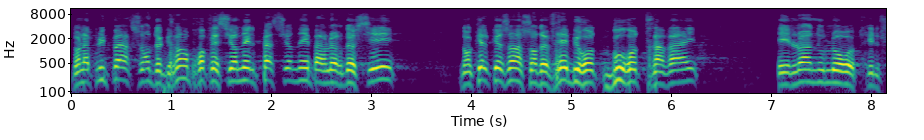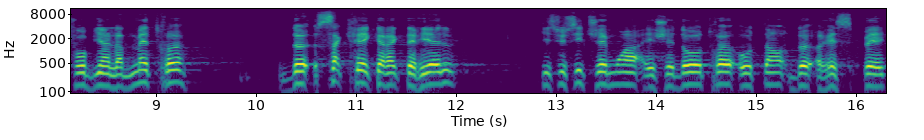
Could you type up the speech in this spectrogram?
dont la plupart sont de grands professionnels passionnés par leur dossier, dont quelques uns sont de vrais bourreaux de travail, et l'un ou l'autre, il faut bien l'admettre, de sacrés caractériels qui suscitent chez moi et chez d'autres autant de respect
